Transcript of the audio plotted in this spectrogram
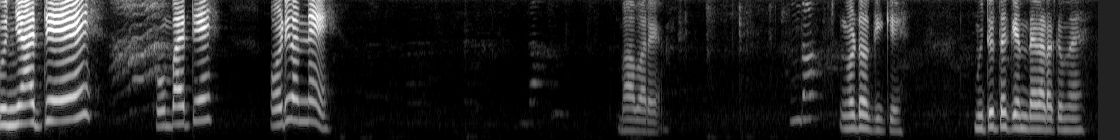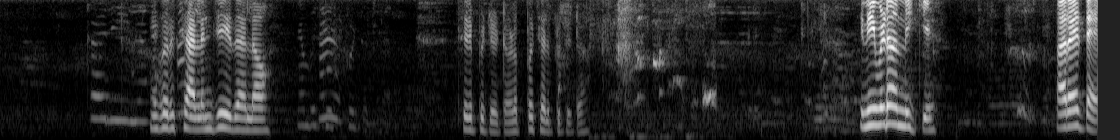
കുഞ്ഞാറ്റേ പൂമ്പാറ്റേ ഓടി വന്നേ. വാ പറയാം. ഇങ്ങോട്ട് നോക്കിക്കേ. മുറ്റത്തൊക്കെ എന്താ കിടക്കുന്നത് നമുക്കൊരു ചലഞ്ച് ചെയ്താലോ? ചെരുപ്പിട്ടിട്ടോ? എളുപ്പ ചെരുപ്പിട്ടിട്ടോ? ഇനി ഇവിടെ വന്നിക്ക്. പറയട്ടെ.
